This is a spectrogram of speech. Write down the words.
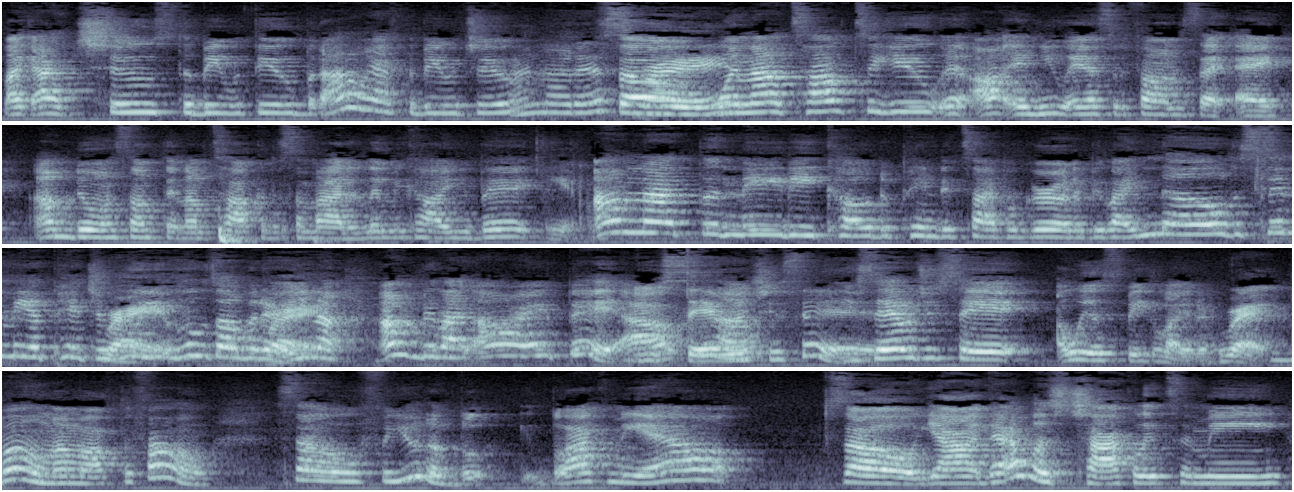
like. I choose to be with you, but I don't have to be with you. I know that's So right. when I talk to you and, uh, and you answer the phone and say, "Hey, I'm doing something. I'm talking to somebody. Let me call you back." Yeah. I'm not the needy, codependent type of girl to be like, "No, to send me a picture. Right. you- who's over there?" Right. You know, I'm gonna be like, "All right, bet." I'll, you said know, what you said. you said what you said. We'll speak later. Right. Boom, I'm off the phone. So for you to bl- block me out, so y'all, that was chocolate to me.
